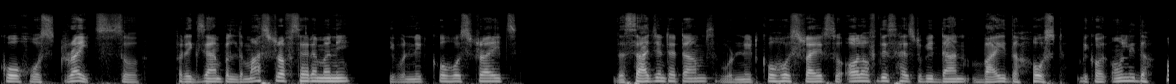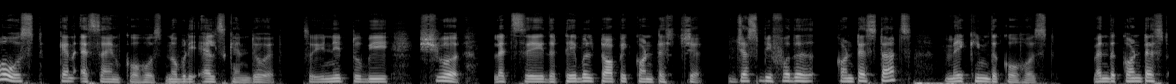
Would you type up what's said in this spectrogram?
co-host rights. So for example, the master of ceremony, he would need co-host rights the sergeant at arms would need co-host rights. So all of this has to be done by the host because only the host can assign co-host. Nobody else can do it. So you need to be sure, let's say the table topic contest chair, just before the contest starts, make him the co-host. When the contest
